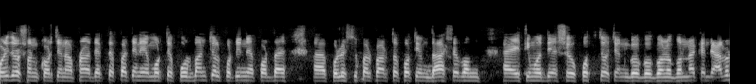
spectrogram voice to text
পরিদর্শন করছেন। আপনারা দেখতে পাচ্ছেন এই মুহূর্তে পূর্বাঞ্চল প্রতিনিধি পর্দায় পুলিশ সুপার পার্থ প্রতিম দাস এবং ইতিমধ্যে এসে উপস্থিত হচ্ছেন গণগণনা কেন্দ্রে। আরও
